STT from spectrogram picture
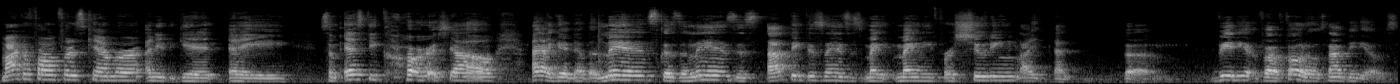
microphone for this camera. I need to get a some SD cards, y'all. I gotta get another lens because the lens is, I think this lens is ma mainly for shooting, like uh, video, for photos, not videos.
